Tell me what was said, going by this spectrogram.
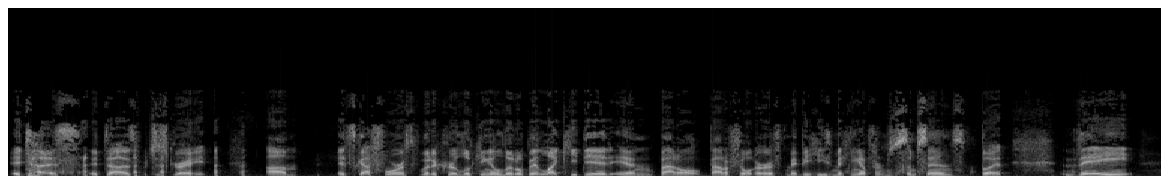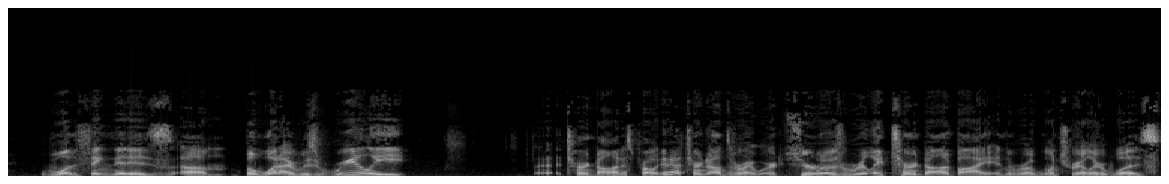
It does. It does, which is great. Um, it's got Forest Whitaker looking a little bit like he did in Battle Battlefield Earth. Maybe he's making up for some sins, but they. One thing that is, um, but what I was really uh, turned on is probably yeah, turned on is the right word. Sure. What I was really turned on by in the Rogue One trailer was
